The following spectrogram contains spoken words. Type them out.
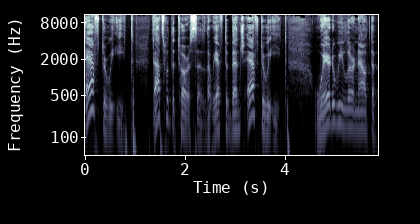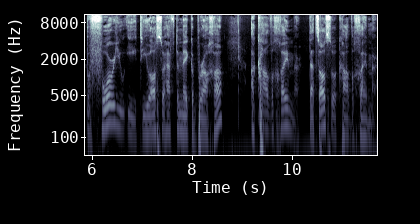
After we eat. That's what the Torah says, that we have to bench after we eat. Where do we learn out that before you eat, you also have to make a bracha? a kal v'chomer. That's also a kal v'chomer.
